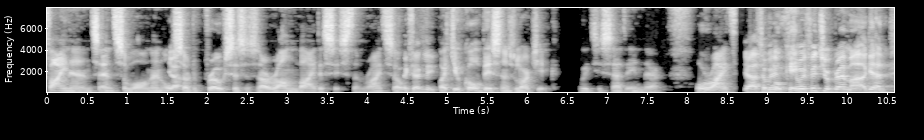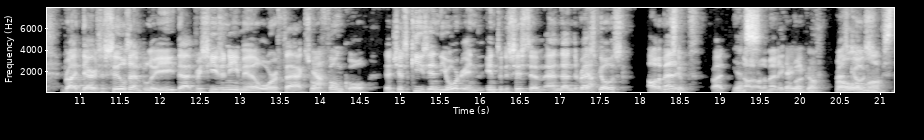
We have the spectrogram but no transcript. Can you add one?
finance and so on and also yeah. the processes are run by the system right so exactly what you call business logic which is set in there all right yeah so if, okay. so if it's your grandma again right there's a sales employee that receives an email or a fax or yeah. a phone call that just keys in the order in, into the system and then the rest yeah. goes automatic right yes. not automatic there you go well, goes, almost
